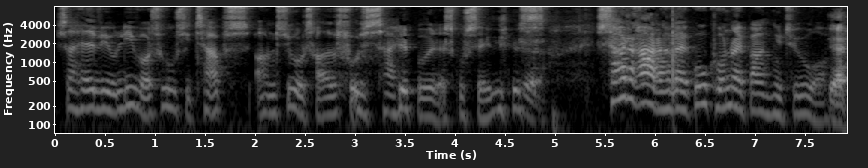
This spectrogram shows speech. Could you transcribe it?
Så havde vi jo lige vores hus i Taps og en 37 fod sejlbåd, der skulle sælges. Ja. Så er det rart at have været gode kunder i banken i 20 år. Ja.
